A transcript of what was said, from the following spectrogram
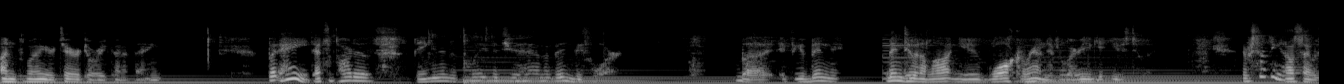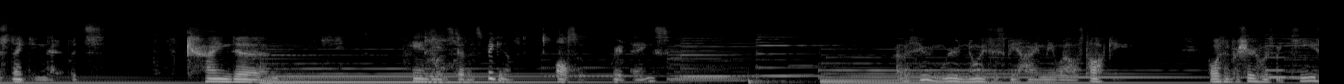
unfamiliar territory kind of thing. But hey, that's a part of being in a place that you haven't been before. But if you've been been to it a lot and you walk around everywhere, you get used to it. There was something else I was thinking that was kind of handy and stuff. And speaking of also weird things, I was hearing weird noises behind me while I was talking. I wasn't for sure if it was my keys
